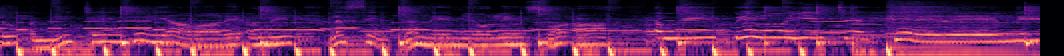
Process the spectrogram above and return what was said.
လို့အမြင့်ကျင်ခဲ့ရပါတယ်အမေလက်ဆင့်တန်းနဲ့မျောလင်းစွာအားအမေပင်လို့ရစ်ချက်ခဲ့တယ်လေ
